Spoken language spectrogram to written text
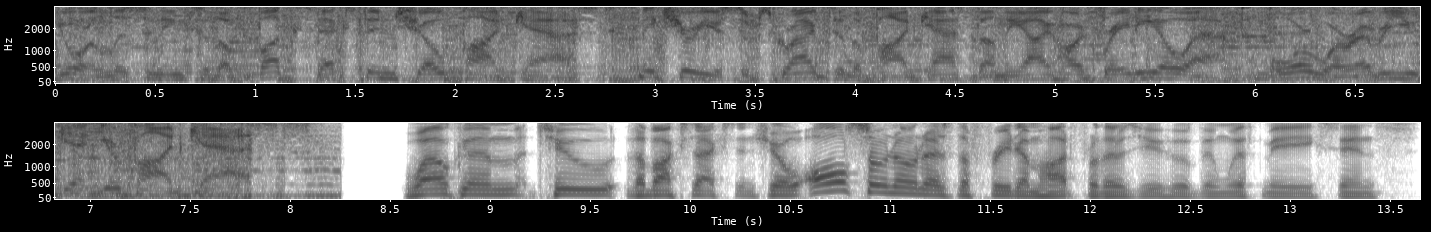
You're listening to the Buck Sexton Show podcast. Make sure you subscribe to the podcast on the iHeartRadio app or wherever you get your podcasts. Welcome to the Buck Sexton Show, also known as the Freedom Hut for those of you who have been with me since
